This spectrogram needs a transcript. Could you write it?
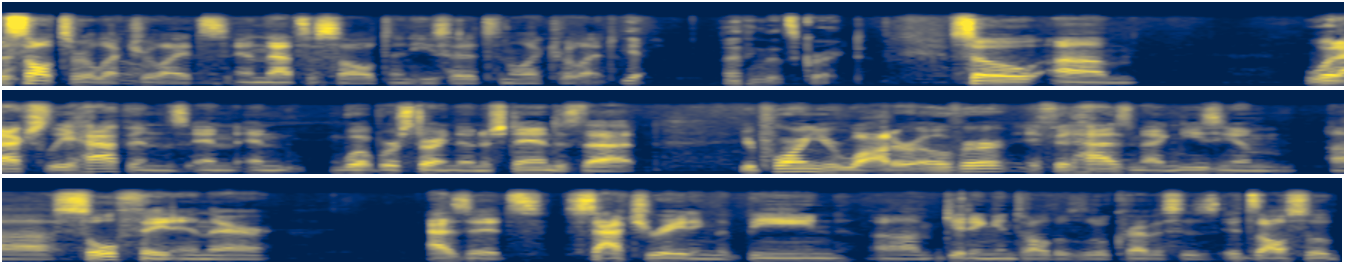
the salts are electrolytes, and that's a salt, and he said it's an electrolyte. Yeah, I think that's correct. So um, what actually happens, and and what we're starting to understand is that you're pouring your water over. If it has magnesium uh, sulfate in there, as it's saturating the bean, um, getting into all those little crevices, it's also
